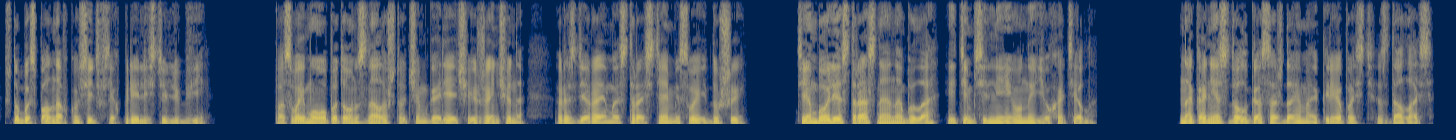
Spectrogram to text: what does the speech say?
чтобы сполна вкусить всех прелестей любви. По своему опыту он знал, что чем горячая женщина, раздираемая страстями своей души, тем более страстной она была, и тем сильнее он ее хотел. Наконец, долго осаждаемая крепость сдалась,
